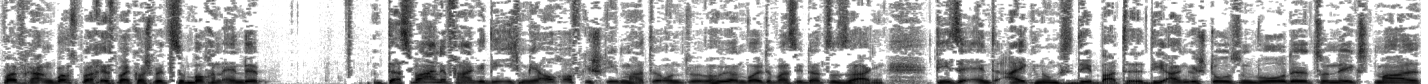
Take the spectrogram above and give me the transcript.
Wolfgang Bosbach ist bei Koschwitz zum Wochenende. Das war eine Frage, die ich mir auch aufgeschrieben hatte und hören wollte, was Sie dazu sagen. Diese Enteignungsdebatte, die angestoßen wurde, zunächst mal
